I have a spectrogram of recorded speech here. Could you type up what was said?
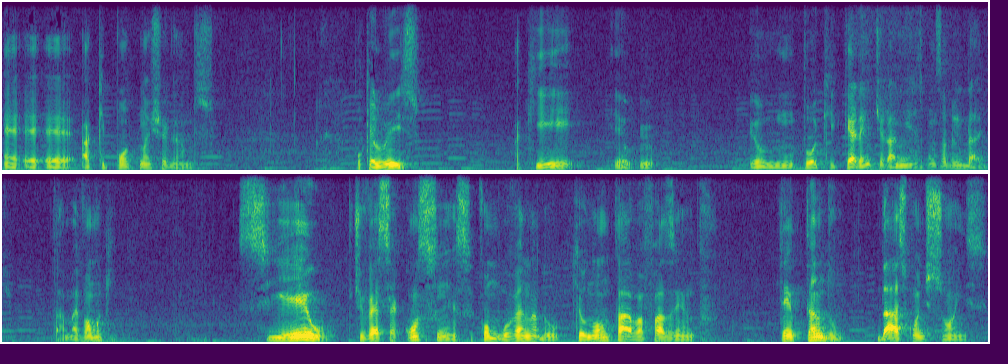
é, é, é, a que ponto nós chegamos. Porque, Luiz, aqui eu, eu, eu não estou aqui querendo tirar a minha responsabilidade. Tá? Mas vamos aqui. Se eu tivesse a consciência, como governador, que eu não estava fazendo, tentando dar as condições,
